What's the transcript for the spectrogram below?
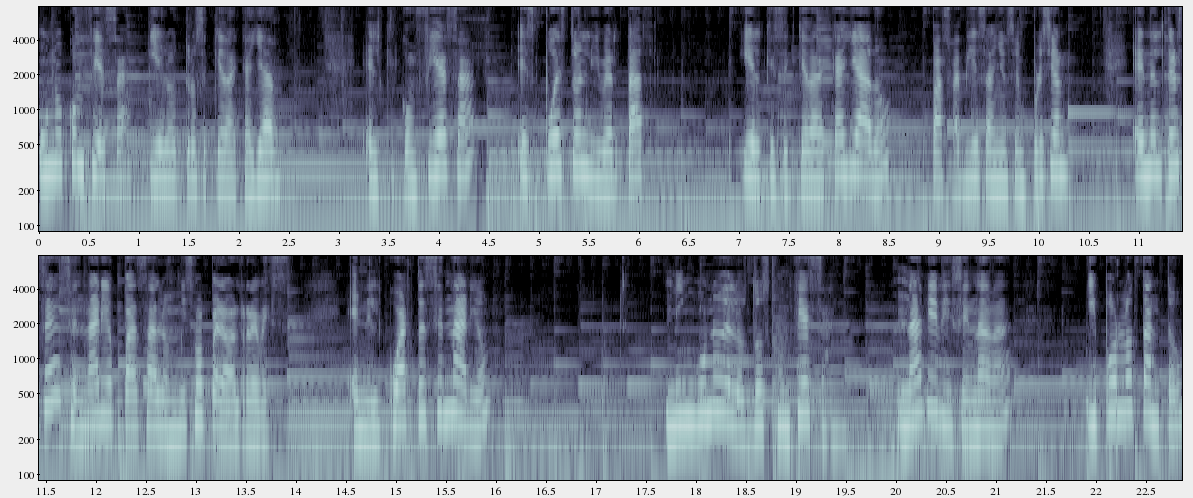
uno confiesa y el otro se queda callado. El que confiesa es puesto en libertad y el que se queda callado pasa 10 años en prisión. En el tercer escenario pasa lo mismo pero al revés. En el cuarto escenario, ninguno de los dos confiesa, nadie dice nada y por lo tanto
